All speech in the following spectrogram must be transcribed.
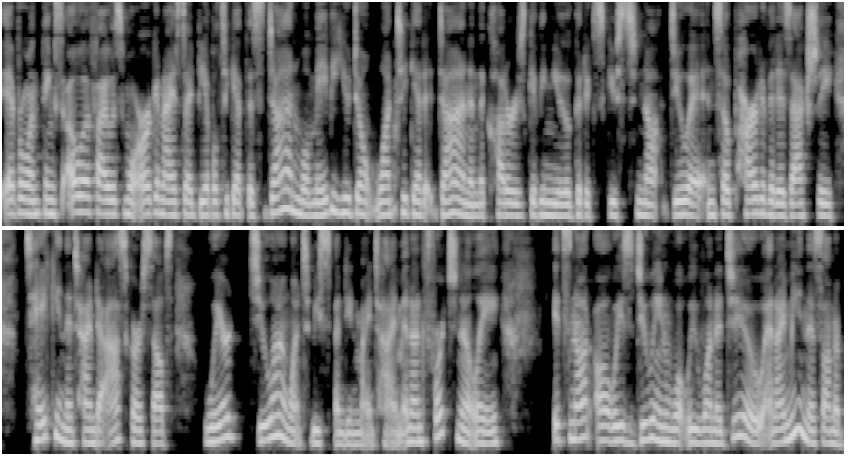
everyone thinks, oh, if I was more organized, I'd be able to get this done. Well, maybe you don't want to get it done and the clutter is giving you a good excuse to not do it. And so part of it is actually taking the time to ask ourselves, where do I want to be spending my time? And unfortunately, it's not always doing what we want to do. And I mean this on a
